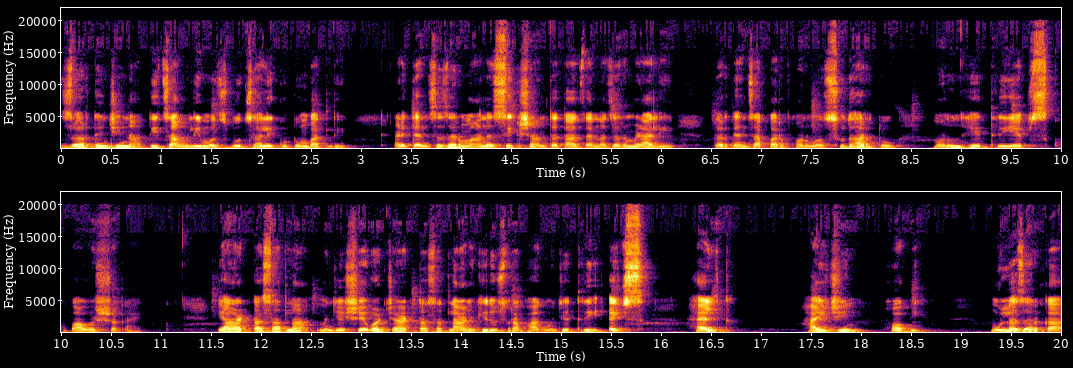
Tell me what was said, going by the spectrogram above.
जर त्यांची नाती चांगली मजबूत झाली कुटुंबातली आणि त्यांचं जर मानसिक शांतता त्यांना जर मिळाली तर त्यांचा परफॉर्मन्स सुधारतो म्हणून हे थ्री एप्स खूप आवश्यक आहे. या आठ तासातला म्हणजे शेवटच्या आठ तासातला आणखी दुसरा भाग म्हणजे three H health hygiene hobby मुलं जर का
